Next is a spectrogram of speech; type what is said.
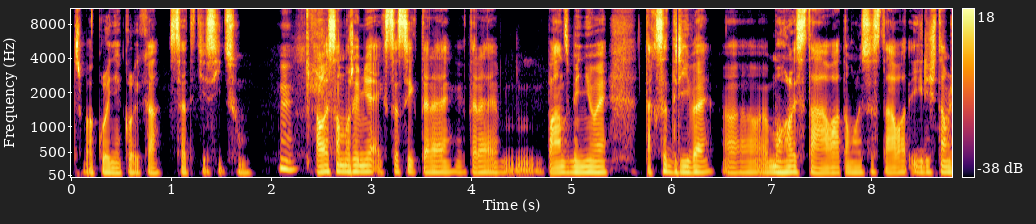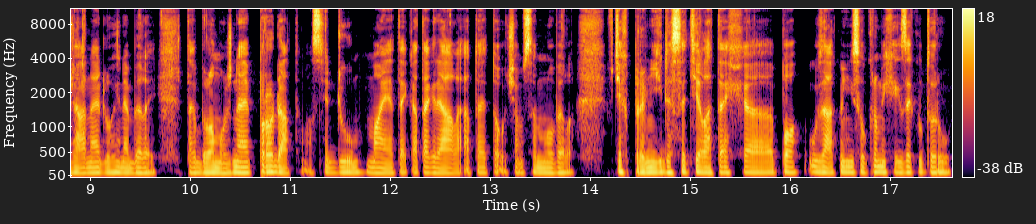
třeba kvůli několika set tisícům. Hmm. Ale samozřejmě excesy, které, které pán zmiňuje, tak se dříve uh, mohly stávat a mohly se stávat, i když tam žádné dluhy nebyly, tak bylo možné prodat vlastně dům, majetek a tak dále. A to je to, o čem jsem mluvil v těch prvních deseti letech uh, po uzákonění soukromých exekutorů,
